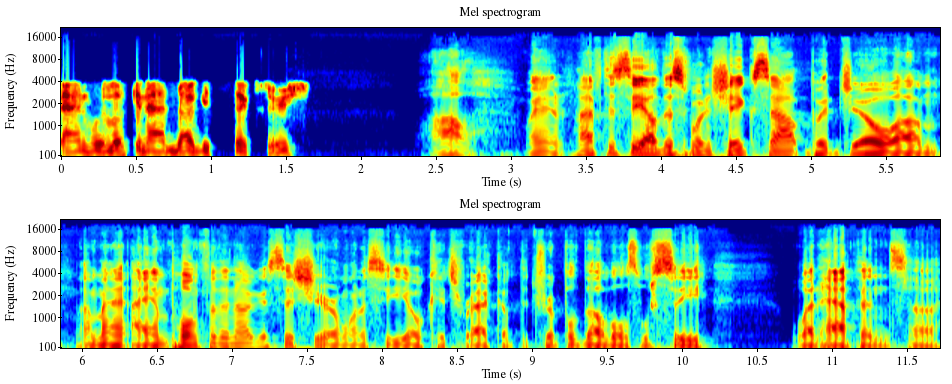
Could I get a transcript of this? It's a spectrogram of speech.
and we're looking at Nuggets Sixers. Wow, man, I have to see how this one shakes out. But Joe, um, I'm a- I am pulling for the Nuggets this year. I want to see Jokic rack up the triple doubles. We'll see what happens uh,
